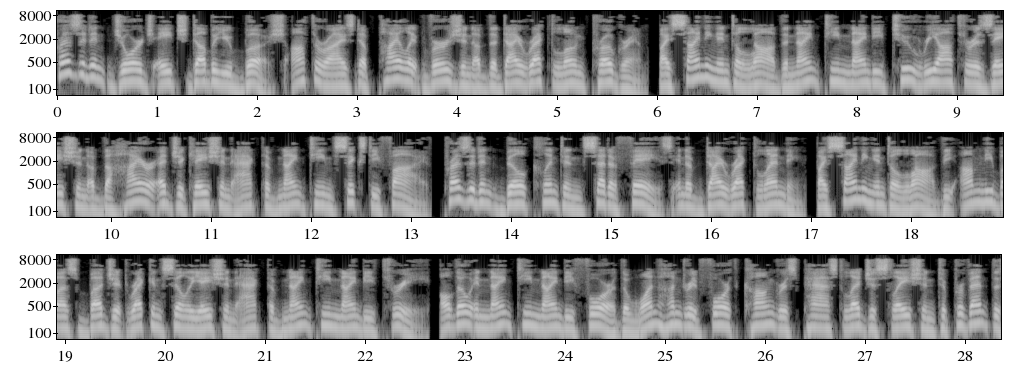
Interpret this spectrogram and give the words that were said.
President George H. W. Bush authorized a pilot version of the Direct Loan Program, by signing into law the 1992 reauthorization of the Higher Education Act of 1965. President Bill Clinton set a phase in of direct lending, by signing into law the Omnibus Budget Reconciliation Act of 1993, although in 1994 the 104th Congress passed legislation to prevent the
